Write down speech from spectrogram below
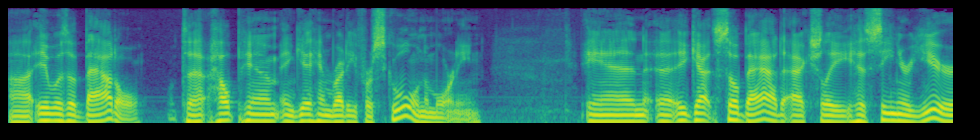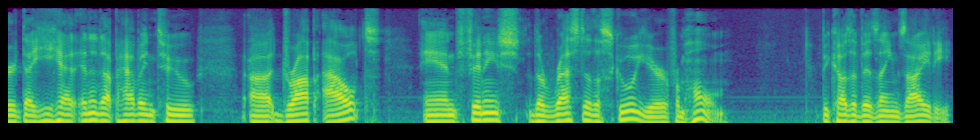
Uh, it was a battle to help him and get him ready for school in the morning and uh, it got so bad actually his senior year that he had ended up having to uh, drop out and finish the rest of the school year from home because of his anxiety.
